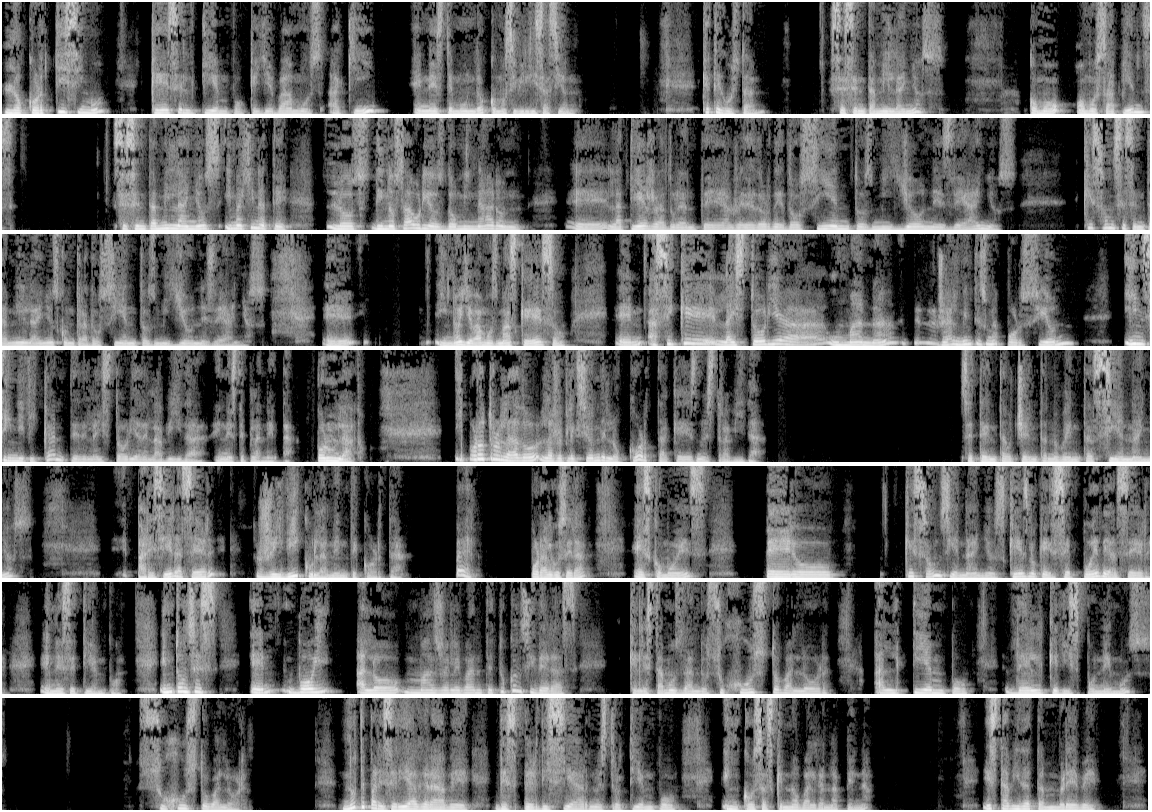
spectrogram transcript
lo cortísimo que es el tiempo que llevamos aquí en este mundo como civilización. ¿Qué te gusta? ¿60 mil años? Como Homo sapiens? 60 mil años, imagínate, los dinosaurios dominaron eh, la Tierra durante alrededor de 200 millones de años. ¿Qué son 60 mil años contra 200 millones de años? Eh, y no llevamos más que eso. Eh, así que la historia humana realmente es una porción insignificante de la historia de la vida en este planeta, por un lado. Y por otro lado, la reflexión de lo corta que es nuestra vida. 70, 80, 90, 100 años. Pareciera ser ridículamente corta. Eh, por algo será, es como es, pero ¿qué son 100 años? ¿Qué es lo que se puede hacer en ese tiempo? Entonces, eh, voy a lo más relevante. ¿Tú consideras que le estamos dando su justo valor al tiempo del que disponemos? Su justo valor. ¿No te parecería grave desperdiciar nuestro tiempo en cosas que no valgan la pena? esta vida tan breve,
